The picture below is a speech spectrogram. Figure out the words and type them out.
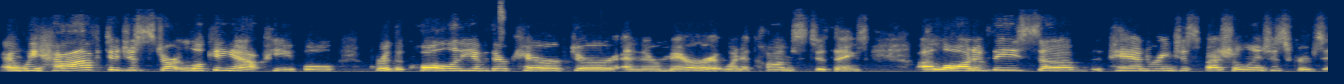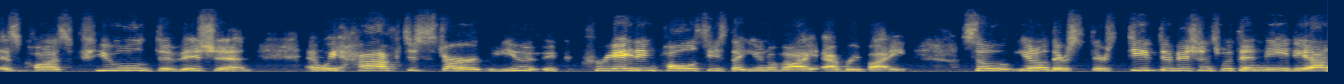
And we have to just start looking at people for the quality of their character and their merit when it comes to things. A lot of these uh, pandering to special interest groups has caused fuel division. And we have to start u- creating policies that unify everybody. So you know, there's there's deep divisions within media,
